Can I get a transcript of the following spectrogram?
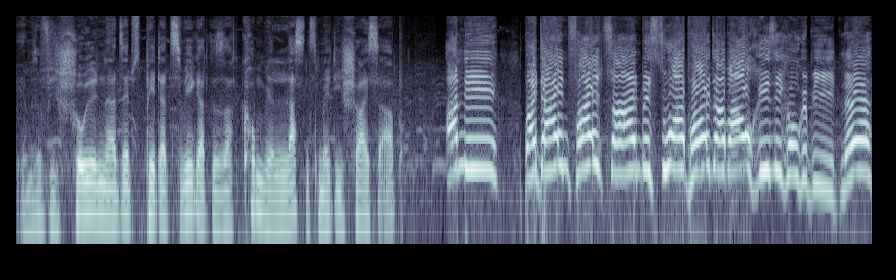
Wir haben so viel Schulden, hat selbst Peter Zwegert gesagt, komm, wir lassen es mit die Scheiße ab. Andi, bei deinen Fallzahlen bist du ab heute aber auch Risikogebiet, ne?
